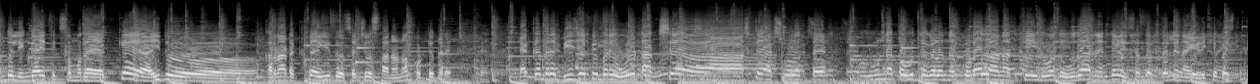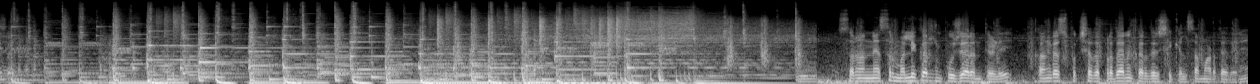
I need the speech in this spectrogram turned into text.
ಒಂದು ಲಿಂಗಾಯತಿಕ ಸಮುದಾಯಕ್ಕೆ ಐದು ಕರ್ನಾಟಕಕ್ಕೆ ಐದು ಸಚಿವ ಸ್ಥಾನವನ್ನು ಕೊಟ್ಟಿದ್ದಾರೆ. ಯಾಕಂದ್ರೆ ಬಿಜೆಪಿ ಬರೀ ಓಟ್ ಹಾಕ್ಸ ಅಷ್ಟೇ ಹಾಕ್ಸ್ಕೊಳ್ಳುತ್ತೆ. ಉನ್ನತ ಹುದ್ದೆಗಳನ್ನು ಕೊಡಲ್ಲ ಅನ್ನೋದಕ್ಕೆ ಇದು ಒಂದು ಉದಾಹರಣೆ ಅಂತೇಳಿ ಈ ಸಂದರ್ಭದಲ್ಲಿ ನಾನು ಹೇಳಿಕೆ ಬಯಸ್ತೀನಿ. ಸರ್ ಸರ್ ನನ್ನ ಹೆಸರು ಮಲ್ಲಿಕಾರ್ಜುನ್ ಪೂಜಾರ್ ಅಂತೇಳಿ. ಕಾಂಗ್ರೆಸ್ ಪಕ್ಷದ ಪ್ರಧಾನ ಕಾರ್ಯದರ್ಶಿ ಕೆಲಸ ಮಾಡ್ತಾ ಇದ್ದೇನೆ.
